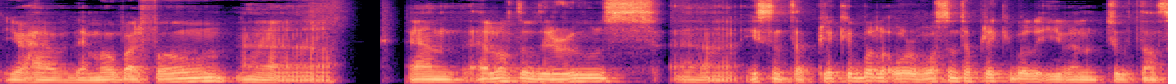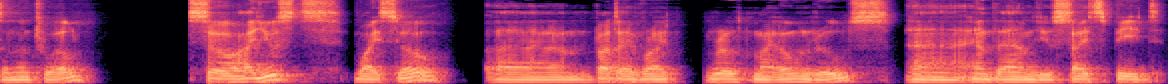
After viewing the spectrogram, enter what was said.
you have the mobile phone, uh, and a lot of the rules uh, isn't applicable or wasn't applicable even 2012. So I used YSlow, um, but I write, wrote my own rules uh, and then use SiteSpeed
